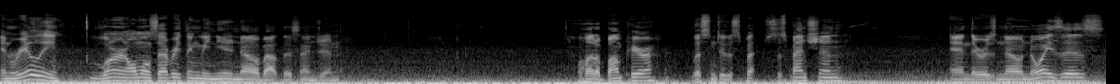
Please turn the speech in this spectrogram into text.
and really learn almost everything we need to know about this engine. We'll hit a bump here, listen to the suspension, and there is no noises.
